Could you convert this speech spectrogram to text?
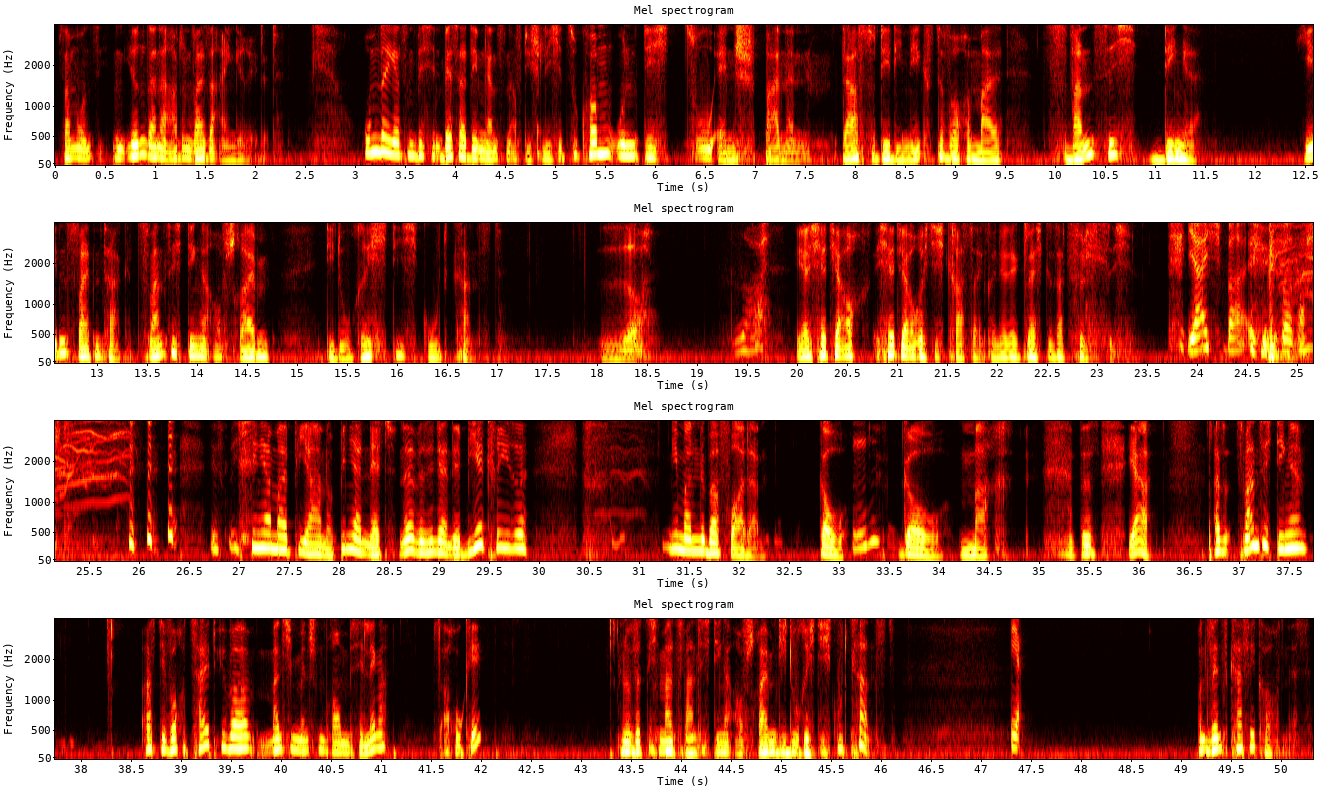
Das haben wir uns in irgendeiner Art und Weise eingeredet. Um da jetzt ein bisschen besser dem Ganzen auf die Schliche zu kommen und dich zu entspannen, darfst du dir die nächste Woche mal 20 Dinge, jeden zweiten Tag, 20 Dinge aufschreiben, die du richtig gut kannst. So. So. Ja, ich hätte ja auch, ich hätte ja auch richtig krass sein können. Ich hätte gleich gesagt 50. Ja, ich war überrascht. Ich, bin ja mal Piano, bin ja nett. Ne? Wir sind ja in der Bierkrise. Niemanden überfordern. Go, Mhm. go, mach. Das, ja, also 20 Dinge, hast die Woche Zeit über. Manche Menschen brauchen ein bisschen länger. Ist auch okay. Nur wirklich mal 20 Dinge aufschreiben, die du richtig gut kannst. Ja. Und wenn es Kaffee kochen ist.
